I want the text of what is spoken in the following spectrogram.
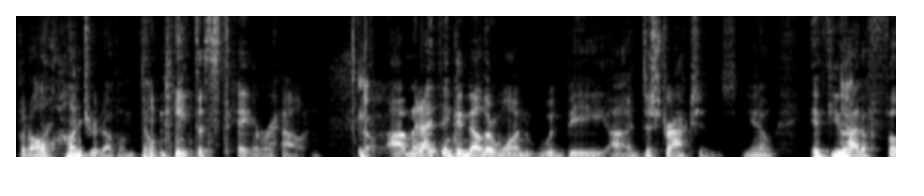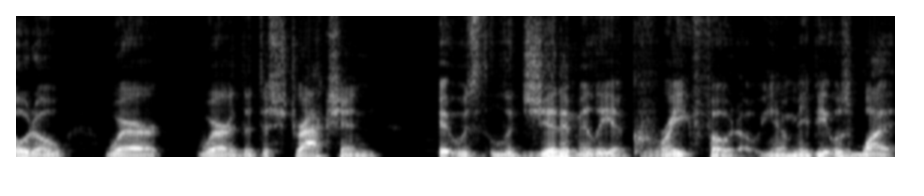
But all hundred of them don't need to stay around. No. Um, and I think another one would be uh, distractions. You know, if you yeah. had a photo where where the distraction it was legitimately a great photo. You know, maybe it was why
